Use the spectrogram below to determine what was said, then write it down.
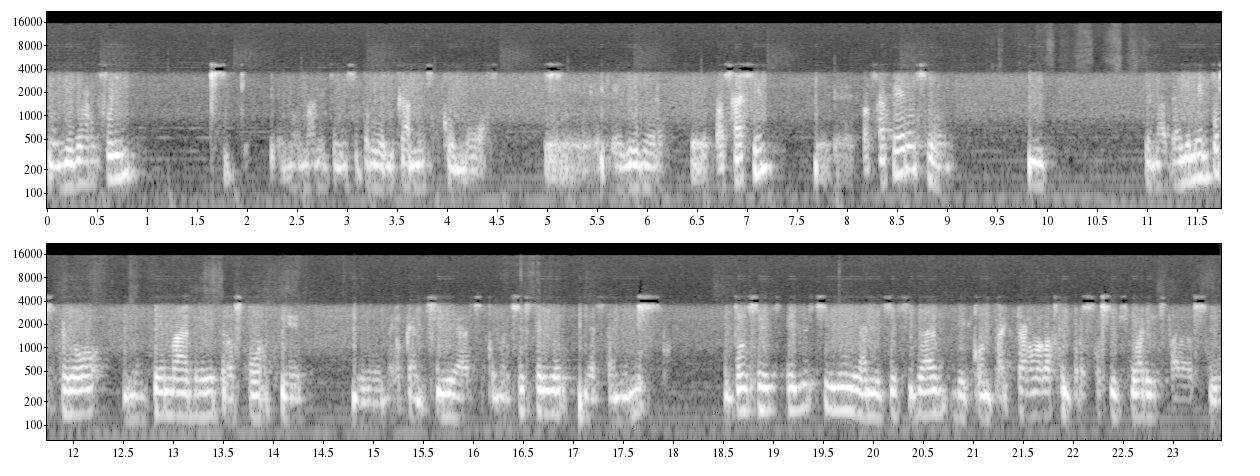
el Free, normalmente nosotros lo ubicamos como eh, el Uber pasaje, pasajeros o temas de alimentos, pero en el tema de transporte de mercancías, comercio exterior, ya están en México. Entonces, ellos tienen la necesidad de contactar a las empresas usuarias para su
